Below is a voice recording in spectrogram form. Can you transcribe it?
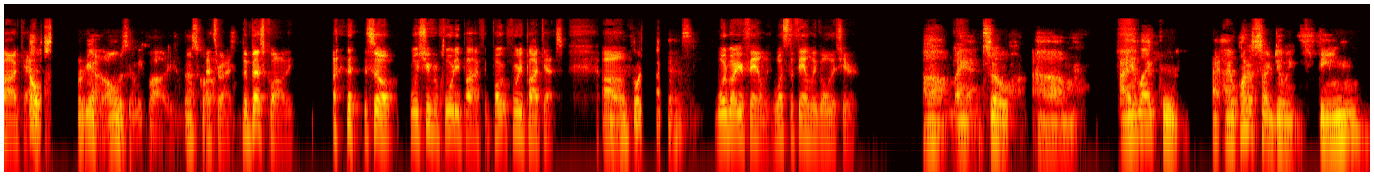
podcast. Oh, yeah, always gonna be quality. Best quality. That's right. The best quality. so we'll shoot for 40, 40 podcasts. Um, 40 podcasts. What about your family? What's the family goal this year? Oh man. So um I like to I, I want to start doing theme,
